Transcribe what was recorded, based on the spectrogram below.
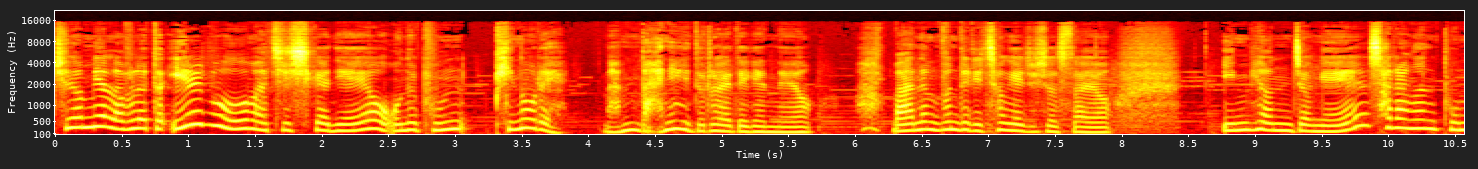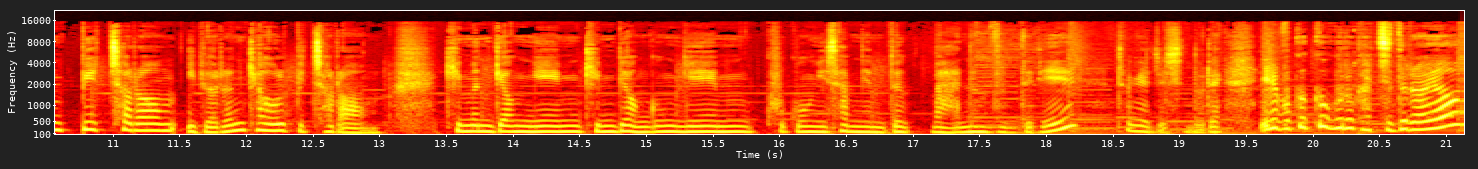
주현미의 러브레터 1부 마칠 시간이에요. 오늘 봄, 비 노래 많이 들어야 되겠네요. 많은 분들이 청해 주셨어요. 임현정의 사랑은 봄비처럼 이별은 겨울비처럼 김은경님, 김병국님, 9023님 등 많은 분들이 청해 주신 노래 1부 끝곡으로 같이 들어요.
